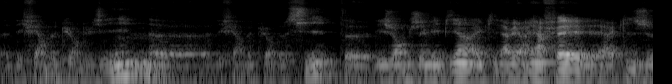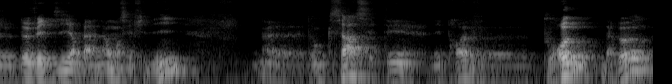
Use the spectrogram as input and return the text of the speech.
euh, des fermetures d'usines, euh, des fermetures de sites, euh, des gens que j'aimais bien et qui n'avaient rien fait et à qui je devais dire ben non, c'est fini. donc ça, c'était une épreuve pour eux d'abord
